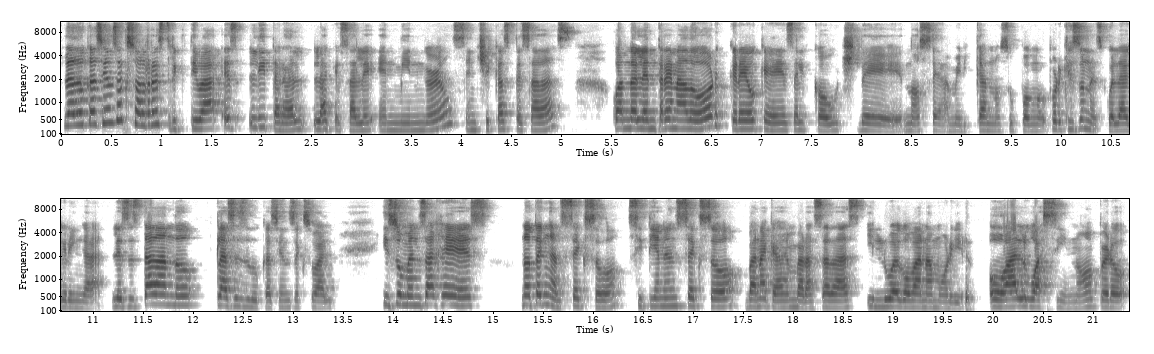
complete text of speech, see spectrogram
La educación sexual restrictiva es literal la que sale en Mean Girls, en Chicas Pesadas, cuando el entrenador, creo que es el coach de, no sé, americano, supongo, porque es una escuela gringa, les está dando clases de educación sexual y su mensaje es, no tengan sexo, si tienen sexo van a quedar embarazadas y luego van a morir o algo así, ¿no? Pero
